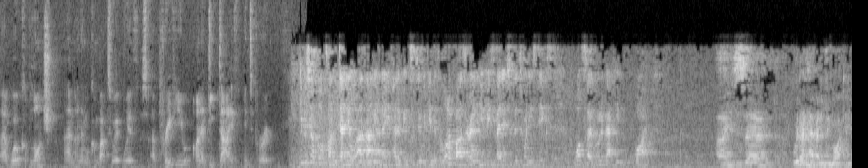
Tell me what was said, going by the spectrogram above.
uh, World Cup launch, um, and then we'll come back to it with a preview and a deep dive into Peru. Give us your thoughts on Daniel Arzani. I know you've had a bit to do with him. There's a lot of buzz around him. He's made it to the 26. What's so good about him? Why? Uh, he's, uh, we don't have anything like him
